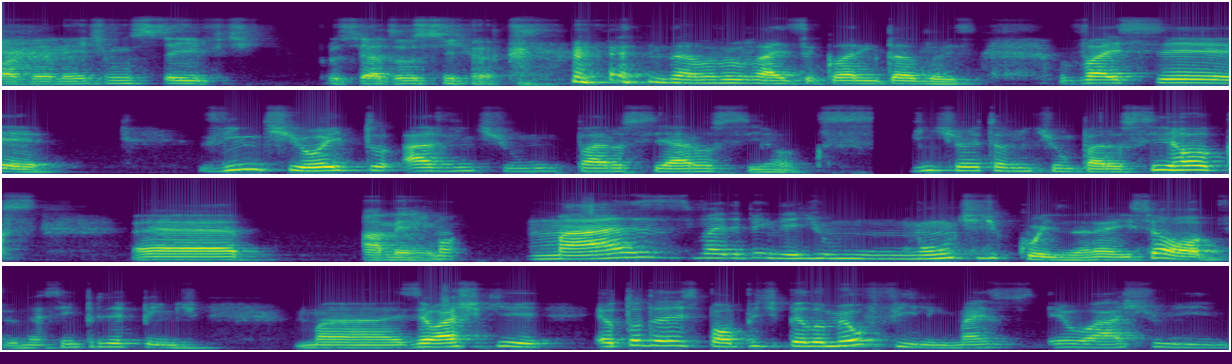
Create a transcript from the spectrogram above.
Obviamente um safety pro Seattle Seahawks. não, não vai ser 40 a 2. Vai ser 28 a 21 para o Seattle Seahawks. 28 a 21 para o Seahawks. É... Amém mas vai depender de um monte de coisa, né? Isso é óbvio, né? Sempre depende. Mas eu acho que eu tô dando esse palpite pelo meu feeling, mas eu acho e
